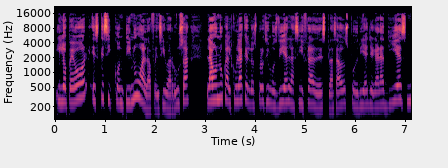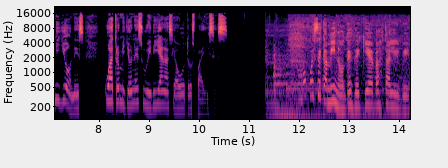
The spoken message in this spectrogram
Y lo peor es que si continúa la ofensiva rusa, la ONU calcula que en los próximos días la cifra de desplazados podría llegar a 10 millones. 4 millones huirían hacia otros países. ¿Cómo fue ese camino desde Kiev hasta Lviv?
